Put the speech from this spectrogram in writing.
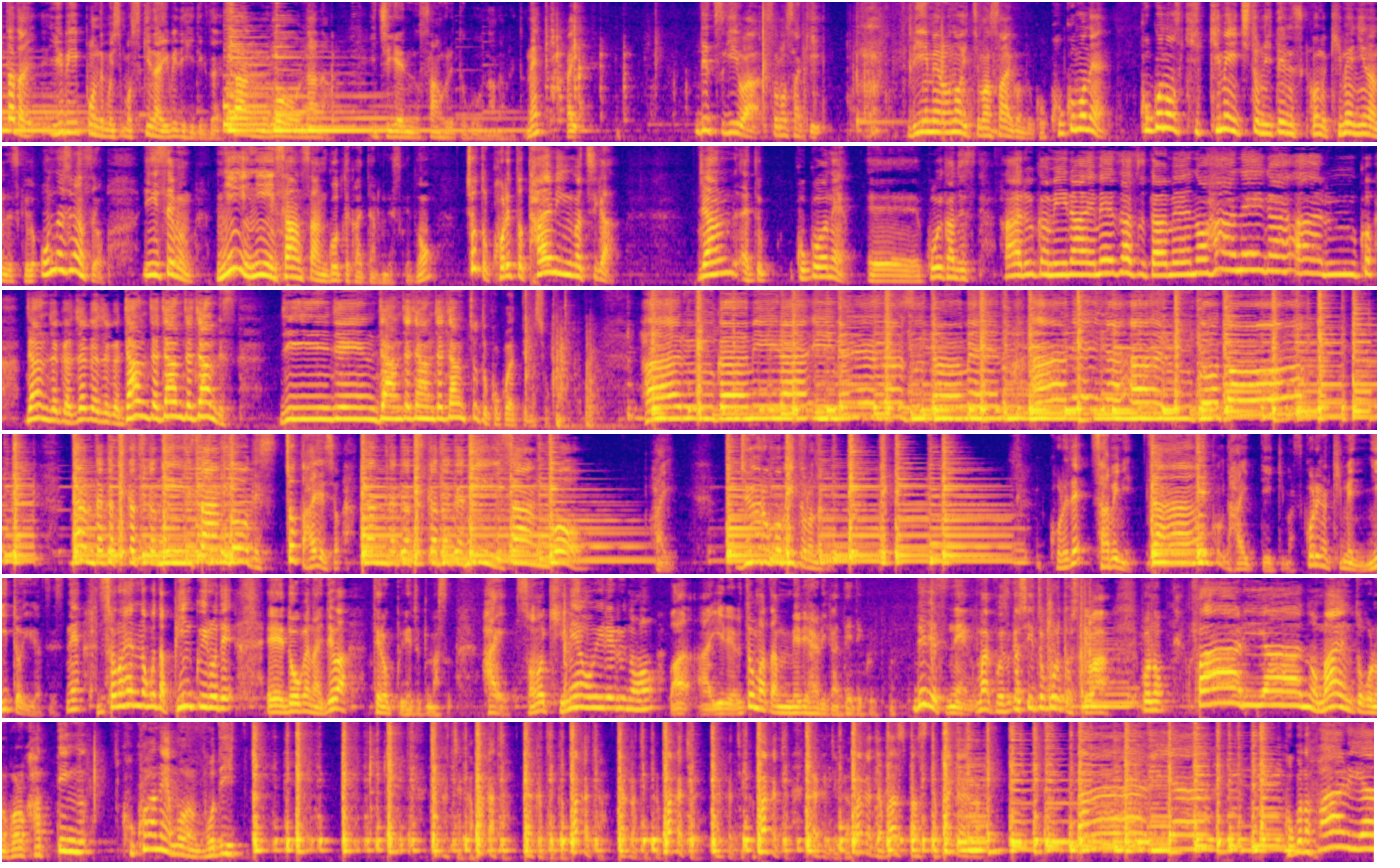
ただ指1本でもいいしもう好きな指で弾いてください。357一弦の3フレット57フレットね。はい。で次はその先。B メロの一番最後のとこ。ここもねここの決め1と似てるんですけど、この決め2なんですけど、同じなんですよ。E7、22335って書いてあるんですけど、ちょっとこれとタイミングが違う。じゃん、えっと、ここはね、えー、こういう感じです。遥か未来目指すための羽がある子。じゃんじゃかじゃかじゃか、じゃんじゃじゃんじゃじゃんです。じんじん、じゃんじゃじゃんじゃじゃん。ちょっとここやってみましょうか。遥か未来目指すためです。ちょっと早いですよ。なんだかつかだか235。はい。16ビートの中。これでサビにザーンと入っていきます。これが決め2というやつですね。その辺のことはピンク色で、えー、動画内ではテロップ入れときます。はい。その決めを入れるのは、入れるとまたメリハリが出てくる。でですね、まあ難しいところとしては、このファーリアーの前のところのこのカッティング。ここはね、もうボディ、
